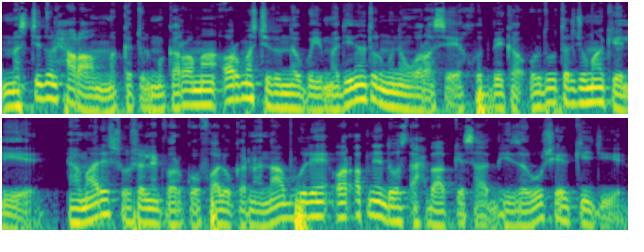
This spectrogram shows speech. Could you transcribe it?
मस्जिद हराम मक्तुलमकरमा और मस्जिद नबी मदीनतुलमनवरा से खुतबे का उर्दू तर्जुमा के लिए। हमारे सोशल नेटवर्क को फॉलो करना ना भूलें और अपने दोस्त अहबाब के साथ भी ज़रूर शेयर कीजिए।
